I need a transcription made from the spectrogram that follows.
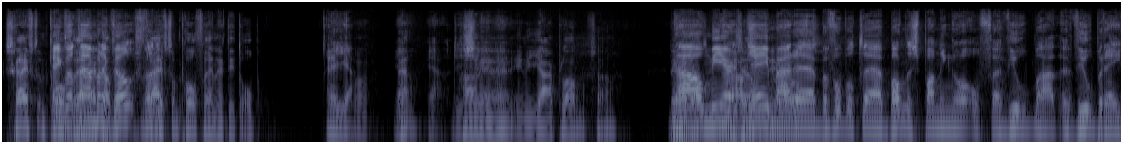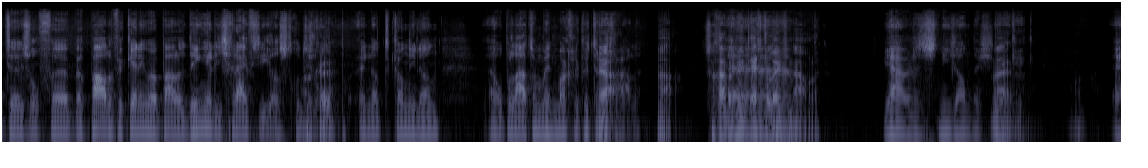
Schrijft een Kijk, wat profrenner namelijk dat- wel- schrijft ik- een profrenner dit op? Eh, ja. Oh. ja. Ja? ja. Dus, Gewoon in, eh, een, in een jaarplan of zo? Denk nou, meer, Ja, nee, maar eh, bijvoorbeeld eh, bandenspanningen of eh, wielma- wielbreedtes of eh, bepaalde verkenningen, bepaalde dingen, die schrijft hij als het goed is op. En dat kan hij dan op een later moment makkelijker terughalen. Ja. Zo gaat het in het echte Eh, leven namelijk. Ja, maar dat is niet anders, Nee. denk ik. Eh,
